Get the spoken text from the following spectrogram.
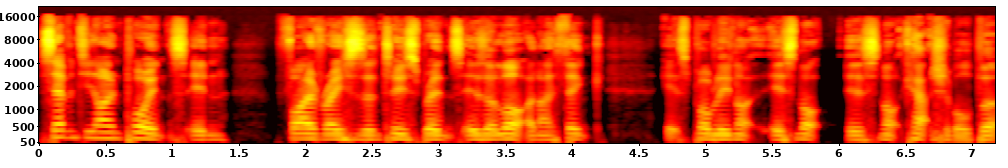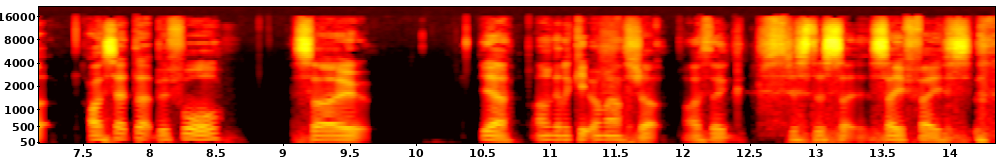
79 points in five races and two sprints is a lot, and I think it's probably not. It's not. It's not catchable. But I said that before, so yeah, I'm going to keep my mouth shut. I think just to sa- save face.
